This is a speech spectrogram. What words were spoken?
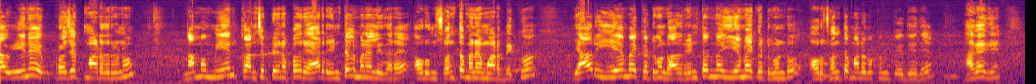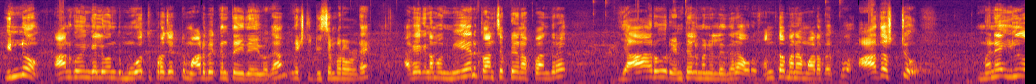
ನಾವು ಏನೇ ಪ್ರಾಜೆಕ್ಟ್ ಮಾಡಿದ್ರು ನಮ್ಮ ಮೇನ್ ಕಾನ್ಸೆಪ್ಟ್ ಏನಪ್ಪ ಅಂದರೆ ಯಾರು ರೆಂಟಲ್ ಮನೇಲಿದ್ದಾರೆ ಅವ್ರೊಂದು ಸ್ವಂತ ಮನೆ ಮಾಡಬೇಕು. ಯಾರು ಇ ಎಂ ಐ ಕಟ್ಕೊಂಡು, ಆ ರೆಂಟನ್ನು ಇ ಎಂ ಐ ಕಟ್ಕೊಂಡು ಅವ್ರು ಸ್ವಂತ ಮಾಡಬೇಕಂತ ಇದಿದೆ ಹಾಗಾಗಿ ಇನ್ನೂ ಆನ್ಗೋಯಿಂಗಲ್ಲಿ ಒಂದು ಮೂವತ್ತು ಪ್ರಾಜೆಕ್ಟ್ ಮಾಡಬೇಕಂತ ಇದೆ ಇವಾಗ ನೆಕ್ಸ್ಟ್ ಡಿಸೆಂಬರ್ ಒಳಗಡೆ. ಹಾಗಾಗಿ ನಮ್ಮ ಮೇನ್ ಕಾನ್ಸೆಪ್ಟ್ ಏನಪ್ಪ ಅಂದರೆ ಯಾರು ರೆಂಟಲ್ ಮನೇಲಿದ್ದಾರೆ ಅವರು ಸ್ವಂತ ಮನೆ ಮಾಡಬೇಕು. ಆದಷ್ಟು ಮನೆ ಇಲ್ಲ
